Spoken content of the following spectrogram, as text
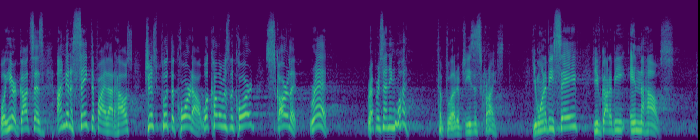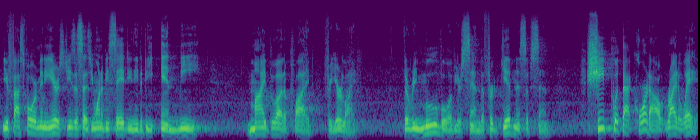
Well, here, God says, I'm going to sanctify that house. Just put the cord out. What color was the cord? Scarlet, red. Representing what? The blood of Jesus Christ. You want to be saved? You've got to be in the house. You fast forward many years, Jesus says, You want to be saved? You need to be in me. My blood applied for your life. The removal of your sin, the forgiveness of sin. She put that cord out right away.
